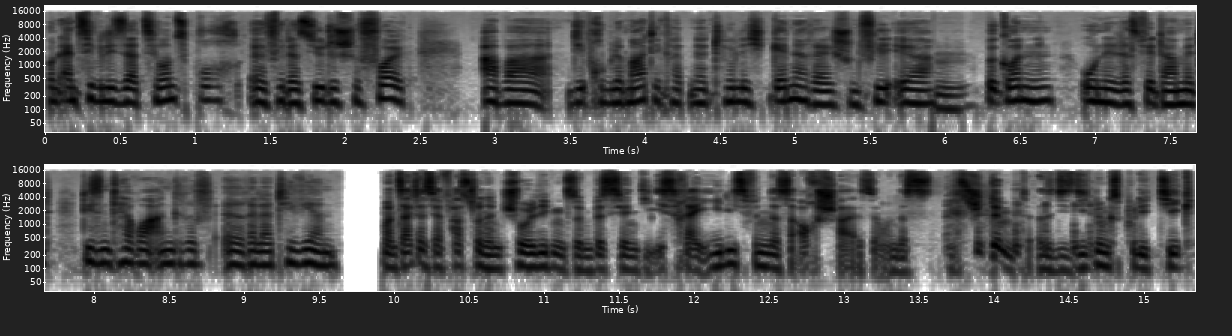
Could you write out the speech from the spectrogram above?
und ein Zivilisationsbruch äh, für das jüdische Volk. Aber die Problematik hat natürlich generell schon viel eher mhm. begonnen, ohne dass wir damit diesen Terrorangriff äh, relativieren man sagt das ja fast schon entschuldigend so ein bisschen, die Israelis finden das auch scheiße und das, das stimmt. Also die Siedlungspolitik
